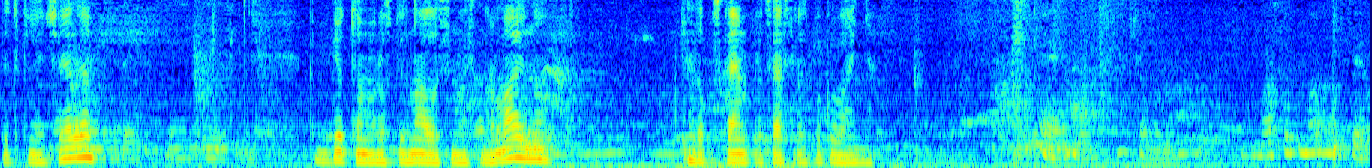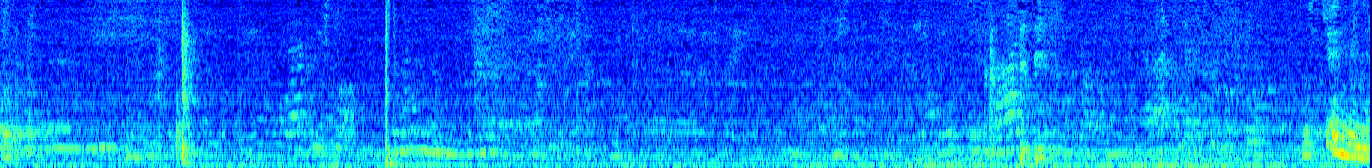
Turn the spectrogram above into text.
Підключили. Комп'ютером у нас нормально. Запускаємо процес розблокування. У нас тут ну, тихо. Ну, скинь мені.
